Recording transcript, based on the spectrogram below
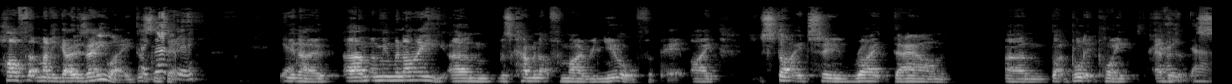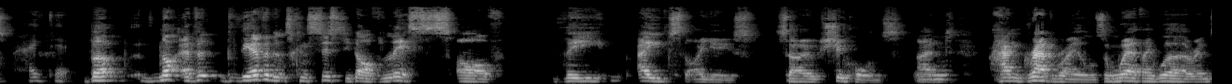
half that money goes anyway, doesn't exactly. it? Yeah. You know, um, I mean, when I um, was coming up for my renewal for PIP, I started to write down um, like bullet point Hate that. evidence, Hate it. but not ev- the evidence consisted of lists of the aids that I use. so shoehorns and Mhm. hand grab rails and where they were, and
